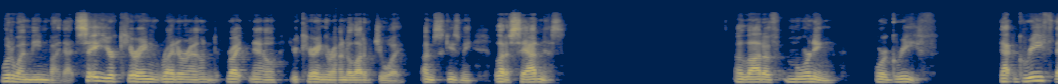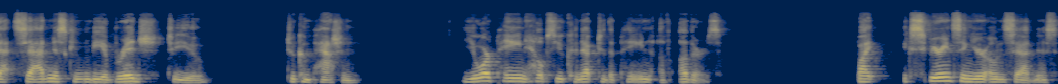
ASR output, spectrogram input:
What do I mean by that? Say you're carrying right around, right now, you're carrying around a lot of joy, um, excuse me, a lot of sadness, a lot of mourning or grief. that grief, that sadness can be a bridge to you to compassion. Your pain helps you connect to the pain of others. By experiencing your own sadness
